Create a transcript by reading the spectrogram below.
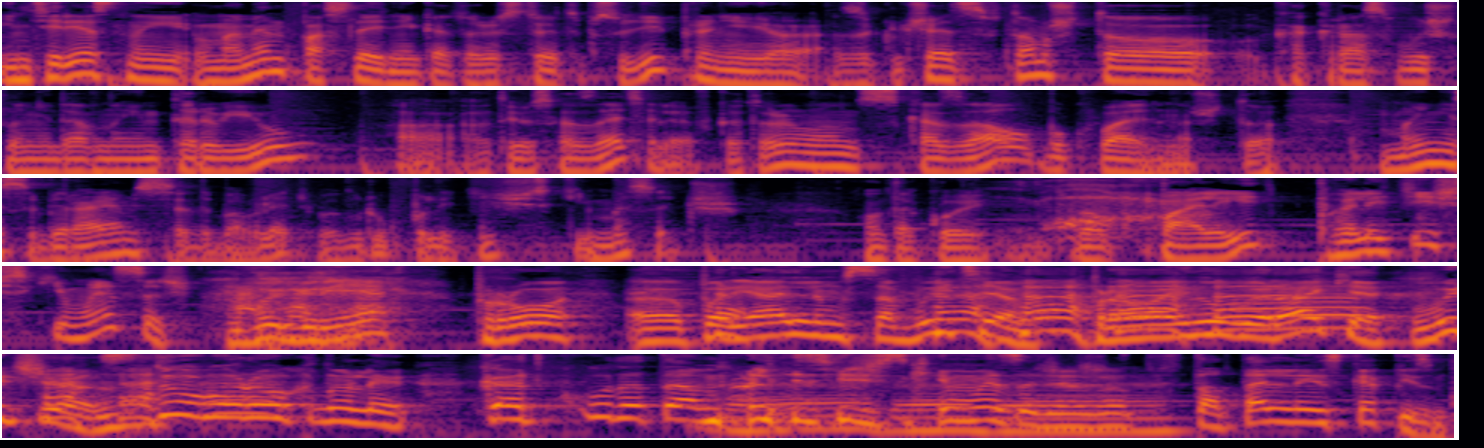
Интересный момент, последний, который стоит обсудить про нее, заключается в том, что как раз вышло недавно интервью а, от ее создателя, в котором он сказал буквально, что мы не собираемся добавлять в игру политический месседж. Он такой, «Что, поли- политический месседж в игре про э, по реальным событиям, про войну в Ираке? Вы что, с дуба рухнули? Откуда там Да, политический да, месседж? Это да. же тотальный эскапизм.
